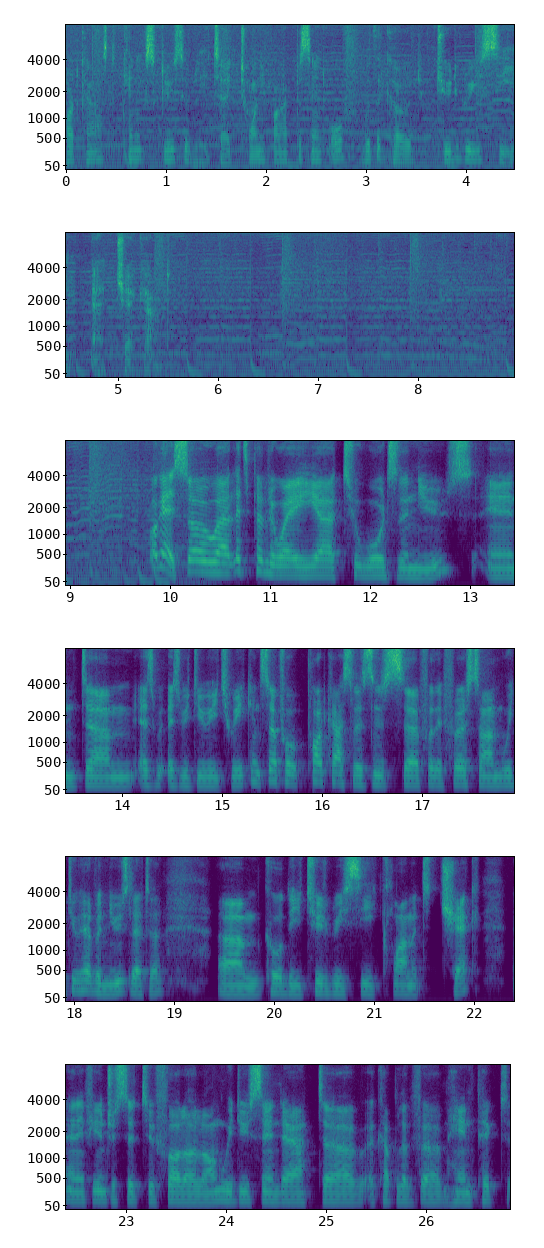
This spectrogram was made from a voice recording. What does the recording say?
podcast can exclusively take 25% off with the code 2 Degree C at checkout. Okay, so uh, let's pivot away uh, towards the news, and um, as we, as we do each week. And so, for podcast listeners, uh, for the first time, we do have a newsletter um, called the Two Degree C Climate Check. And if you're interested to follow along, we do send out uh, a couple of um, hand-picked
